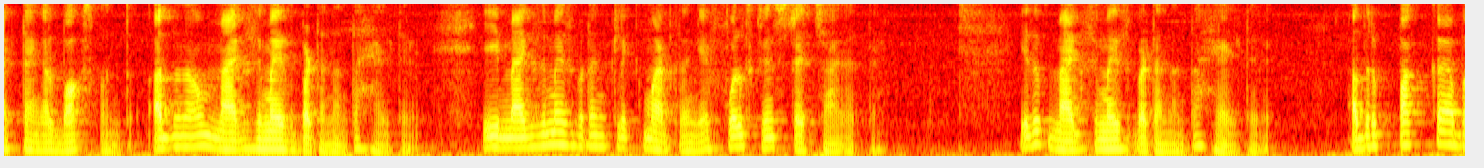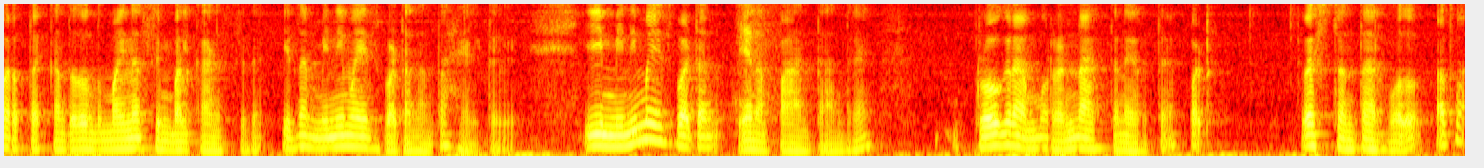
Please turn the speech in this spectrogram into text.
ರೆಕ್ಟ್ಯಾಂಗಲ್ ಬಾಕ್ಸ್ ಬಂತು. ಅದು ನಾವು ಮ್ಯಾಕ್ಸಿಮೈಸ್ ಬಟನ್ ಅಂತ ಹೇಳ್ತೀವಿ. ಈ ಮ್ಯಾಕ್ಸಿಮೈಸ್ ಬಟನ್ ಕ್ಲಿಕ್ ಮಾಡ್ದಂಗೆ ಫುಲ್ ಸ್ಕ್ರೀನ್ ಸ್ಟ್ರೆಚ್ ಆಗುತ್ತೆ. ಇದು ಮ್ಯಾಕ್ಸಿಮೈಸ್ ಬಟನ್ ಅಂತ ಹೇಳ್ತೇವೆ. ಅದ್ರ ಪಕ್ಕ ಬರತಕ್ಕಂಥದ್ದು ಒಂದು ಮೈನಸ್ ಸಿಂಬಲ್ ಕಾಣಿಸ್ತಿದೆ. ಇದನ್ನ ಮಿನಿಮೈಸ್ ಬಟನ್ ಅಂತ ಹೇಳ್ತೇವೆ. ಈ ಮಿನಿಮೈಸ್ ಬಟನ್ ಏನಪ್ಪ ಅಂತ ಅಂದರೆ ಪ್ರೋಗ್ರಾಮು ರನ್ ಆಗ್ತಾನೆ ಇರುತ್ತೆ ಬಟ್ ರೆಸ್ಟ್ ಅಂತ ಇರ್ಬೋದು ಅಥವಾ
